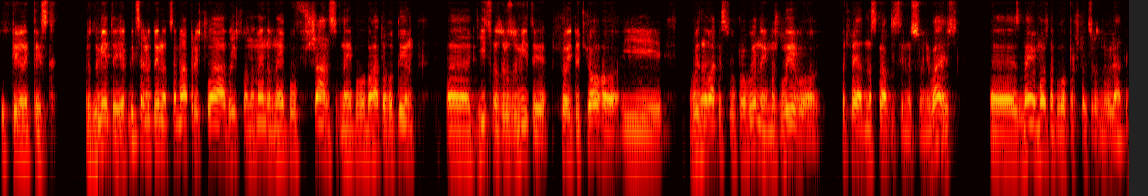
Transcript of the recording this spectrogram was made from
суспільний тиск? Розумієте, якби ця людина сама прийшла, вийшла на мене, в неї був шанс, в неї було багато годин е, дійсно зрозуміти, що і до чого, і визнавати свою провину, і можливо, хоча я насправді сильно сумніваюсь, е, з нею можна було про щось розмовляти.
